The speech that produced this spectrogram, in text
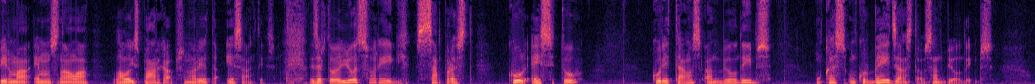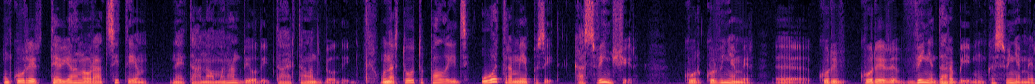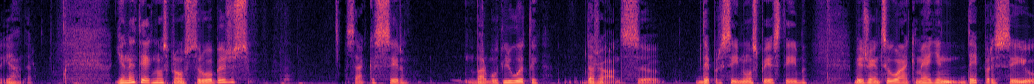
pirmā emocionālā laulības pārkāpšana var iet, iesākties. Līdz ar to ir ļoti svarīgi saprast, kur esi tu, kur ir tavs atbildības, un, kas, un kur beidzās tavs atbildības, un kur ir tev jānorāda citiem, nē, tā nav mana atbildība, tā ir tava atbildība. Un ar to tu palīdzi otram iepazīt, kas viņš ir, kur, kur viņam ir, e, kur, kur ir viņa darbība un kas viņam ir jādara. Ja netiek nospraustas robežas, sekas ir varbūt ļoti dažādas e, depresija, nospiestība. Bieži vien cilvēki mēģina depresiju,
